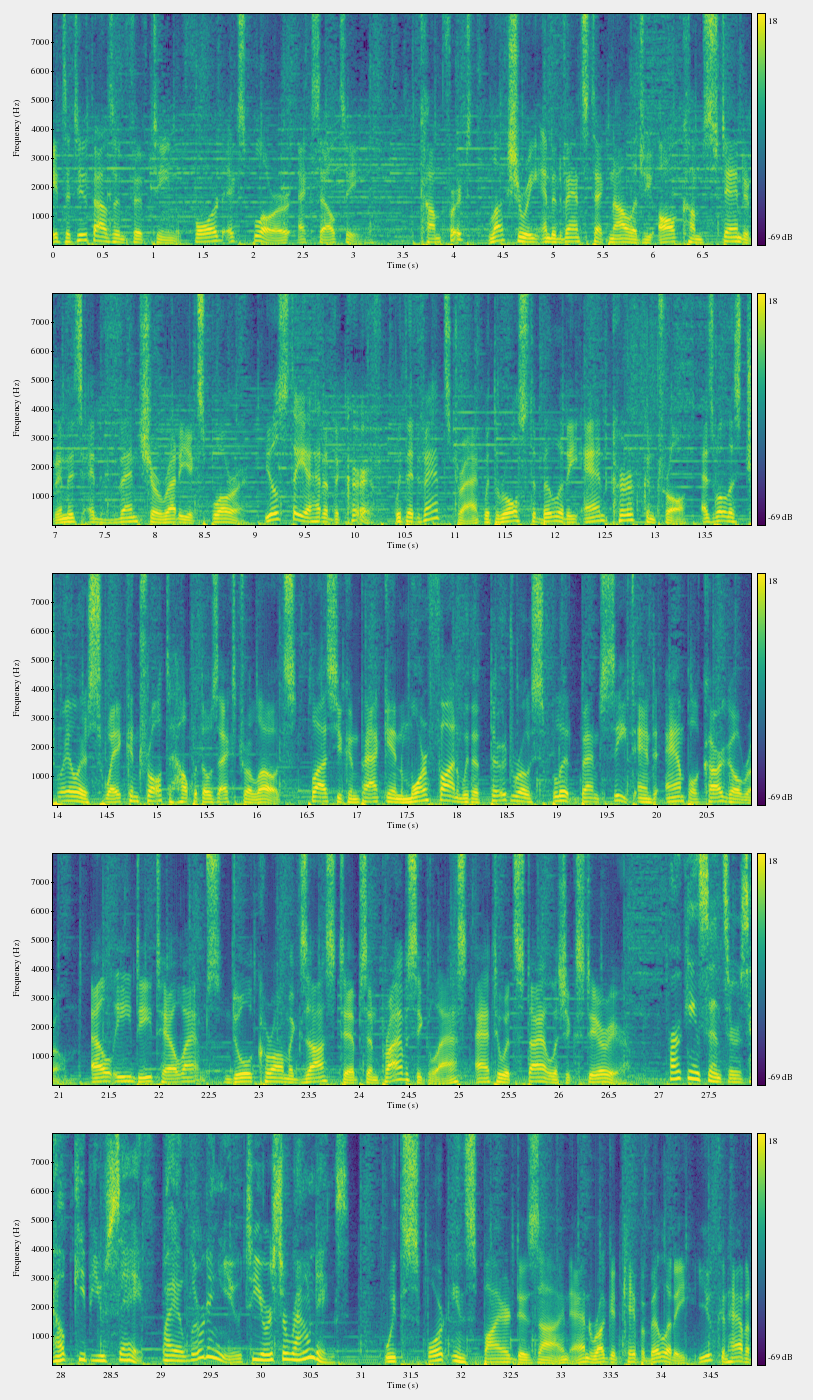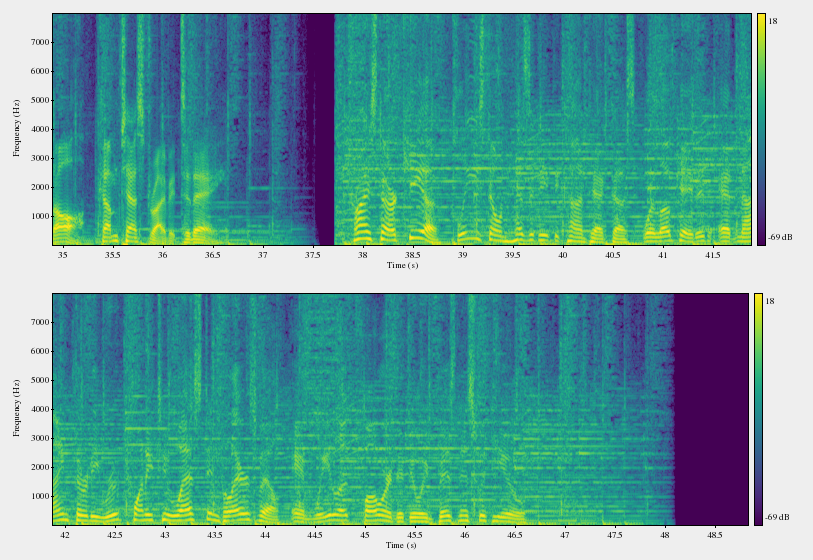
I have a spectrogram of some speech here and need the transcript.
It's a 2015 Ford Explorer XLT. Comfort, luxury, and advanced technology all come standard in this adventure ready Explorer. You'll stay ahead of the curve with AdvanceTrac with roll stability and curve control, as well as trailer sway control to help with those extra loads. Plus, you can pack in more fun with a third row split bench seat and ample cargo room. LED tail lamps, dual chrome exhaust tips, and privacy glass add to its stylish exterior. Parking sensors help keep you safe by alerting you to your surroundings. With sport inspired design and rugged capability, you can have it all. Come test drive it today. TriStar Kia, please don't hesitate to contact us. We're located at 930 Route 22 West in Blairsville, and we look forward to doing business with you.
